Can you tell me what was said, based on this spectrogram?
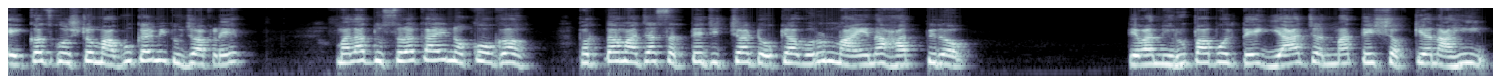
एकच गोष्ट मागू काय मी तुझ्याकडे? मला दुसरं काही नको ग. फक्त माझ्या सत्यजितच्या डोक्यावरून मायेनं हात फिरव. तेव्हा निरुपा बोलते या जन्मात ते शक्य नाही.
